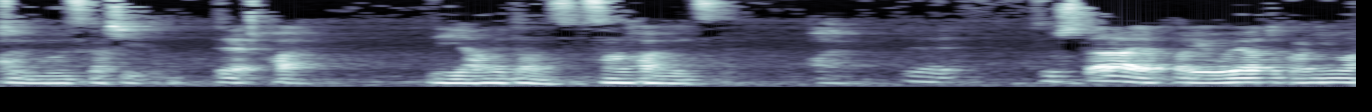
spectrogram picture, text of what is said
ちょっと難しいと思って、い。はでやめたんですよ3ヶ月で。い。はい。でそしたらやっぱり親とかには、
